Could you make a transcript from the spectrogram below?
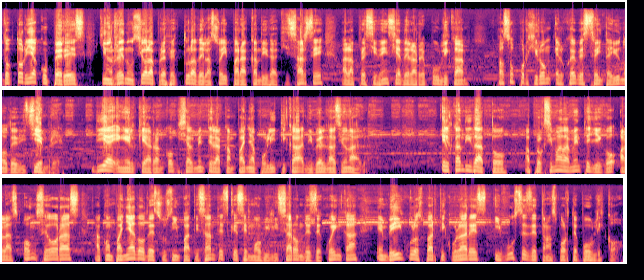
doctor Yacu Pérez, quien renunció a la prefectura de la SOI para candidatizarse a la presidencia de la República, pasó por Girón el jueves 31 de diciembre, día en el que arrancó oficialmente la campaña política a nivel nacional. El candidato aproximadamente llegó a las 11 horas acompañado de sus simpatizantes que se movilizaron desde Cuenca en vehículos particulares y buses de transporte público.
